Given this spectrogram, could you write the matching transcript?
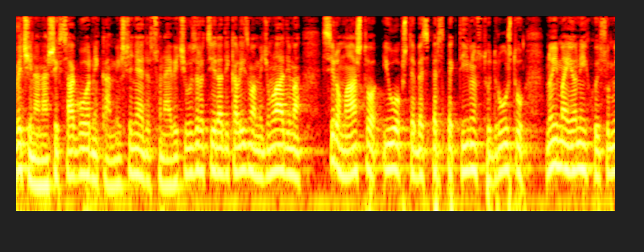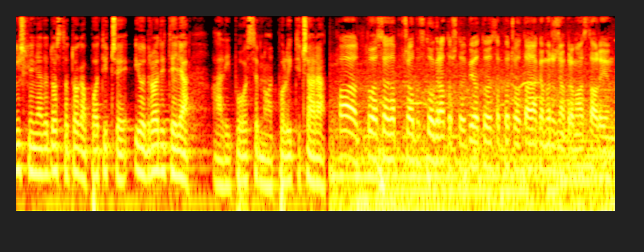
Većina naših sagovornika mišljenja je da su najveći uzroci radikalizma među mladima siromaštvo i uopšte besperspektivnost u društvu, no ima i onih koji su mišljenja da dosta toga potiče i od roditelja, ali posebno od političara. Pa, to se započelo posle tog rata što je bio, to se počelo ta neka mržnja prema ostalim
